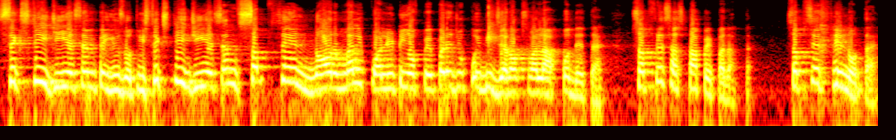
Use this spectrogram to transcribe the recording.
60 जीएसएम पे यूज़ होती है 60 जीएसएम सबसे नॉर्मल क्वालिटी ऑफ़ पेपर है जो कोई भी जेरोक्स वाला आपको देता है। सबसे सस्ता पेपर आता है, सबसे थिन होता है।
